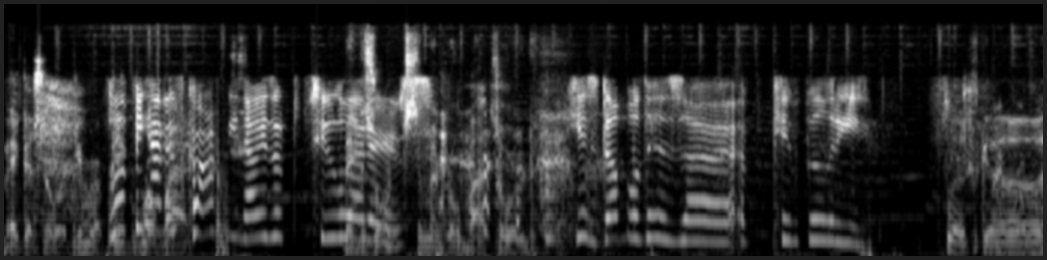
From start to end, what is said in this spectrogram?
Megazord, you're a Look, big he had his coffee, now he's up to two Megazord, letters. summon Robot Zord. He's doubled his uh capability. Let's go.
